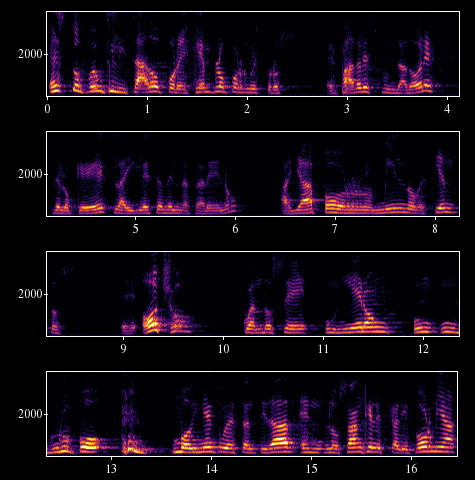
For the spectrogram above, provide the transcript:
Esto fue utilizado, por ejemplo, por nuestros eh, padres fundadores de lo que es la iglesia del Nazareno, allá por 1908 cuando se unieron un, grupo, un movimiento de santidad en Los Ángeles, California,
